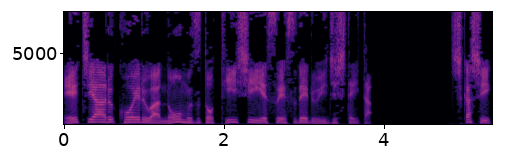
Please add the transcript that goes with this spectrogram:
HR コエルはノームズと TCSS で類似していた。しかし、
